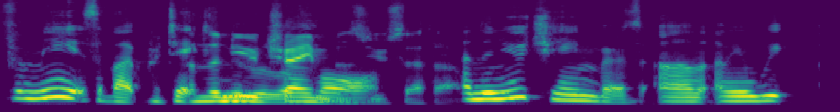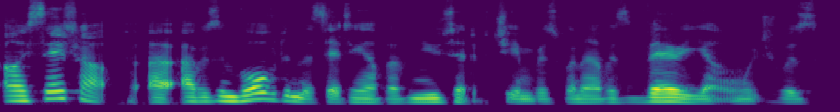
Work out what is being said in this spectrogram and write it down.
for me, it's about protecting and the new the chambers you set up. And the new chambers. Um, I mean, we I set up. Uh, I was involved in the setting up of a new set of chambers when I was very young, which was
